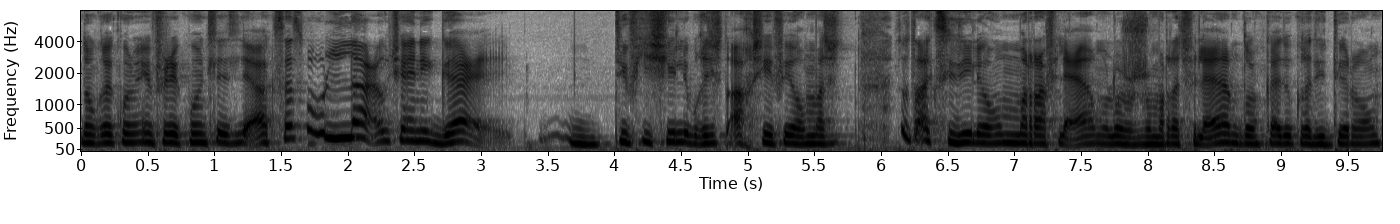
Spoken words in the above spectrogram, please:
donc غيكونوا infrequently access ولا عاوتاني كاع des fichiers اللي بغيتي ت archiv يهم ت accéder لهم مرة في العام ولا جوج مرات في العام donc هذوك غادي ديرهم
